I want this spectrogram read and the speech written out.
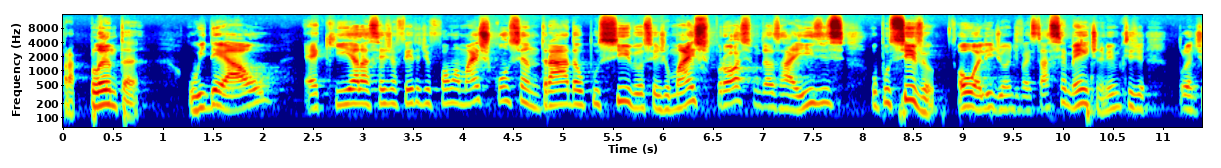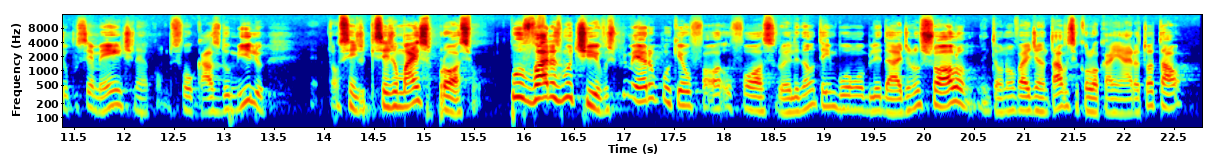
para a planta, o ideal é que ela seja feita de forma mais concentrada o possível, ou seja, o mais próximo das raízes o possível, ou ali de onde vai estar a semente, né? mesmo que seja plantio por semente, né? como se for o caso do milho, então assim, que seja o mais próximo. Por vários motivos. Primeiro, porque o fósforo ele não tem boa mobilidade no solo, então não vai adiantar você colocar em área total.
